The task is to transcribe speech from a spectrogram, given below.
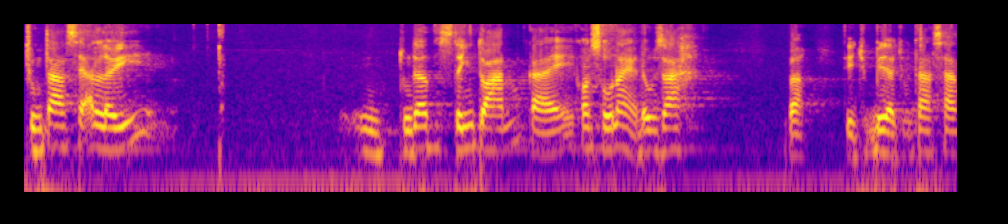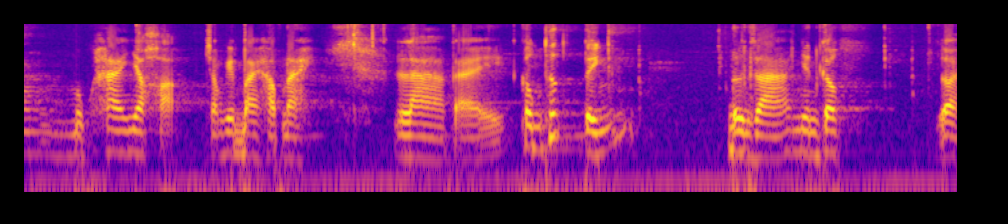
chúng ta sẽ lấy ừ, chúng ta tính toán cái con số này ở đâu ra? Vâng thì bây giờ chúng ta sang mục 2 nhỏ trong cái bài học này là cái công thức tính đơn giá nhân công. Rồi.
